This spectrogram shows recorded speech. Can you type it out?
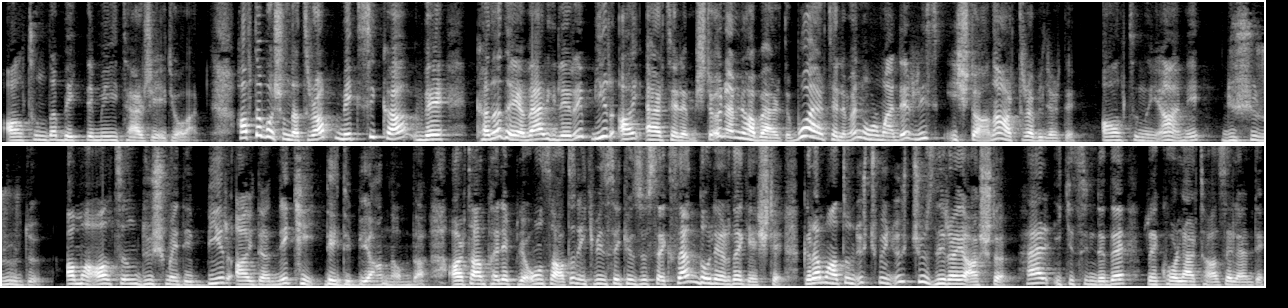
Altında beklemeyi tercih ediyorlar. Hafta başında Trump Meksika ve Kanada'ya vergileri bir ay ertelemişti. Önemli haberdi. Bu erteleme normalde risk iştahını artırabilirdi. Altını yani düşürürdü. Ama altın düşmedi. Bir ayda ne ki dedi bir anlamda. Artan taleple ons altın 2880 doları da geçti. Gram altın 3300 lirayı aştı. Her ikisinde de rekorlar tazelendi.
